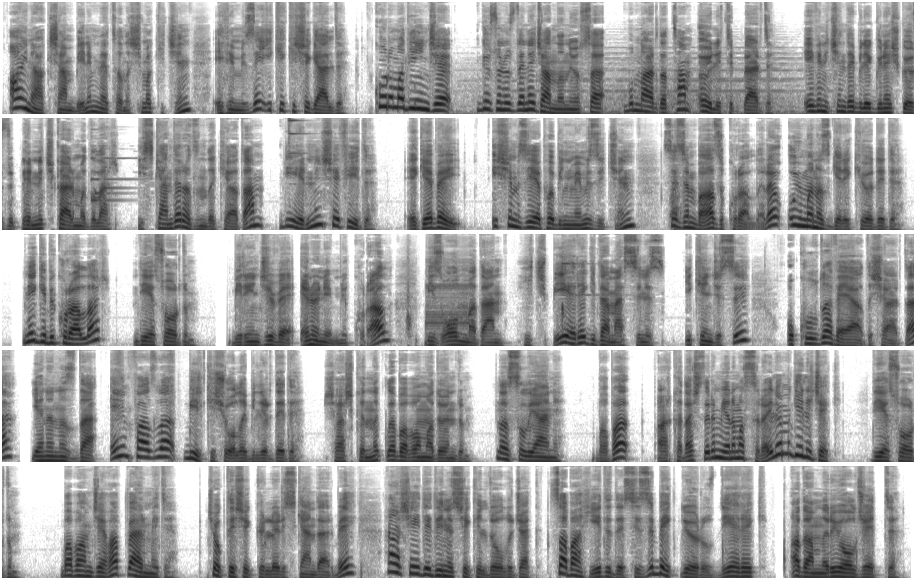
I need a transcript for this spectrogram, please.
Aynı akşam benimle tanışmak için evimize iki kişi geldi. Koruma deyince gözünüzde ne canlanıyorsa bunlar da tam öyle tiplerdi. Evin içinde bile güneş gözlüklerini çıkarmadılar. İskender adındaki adam diğerinin şefiydi. Ege Bey, işimizi yapabilmemiz için sizin bazı kurallara uymanız gerekiyor dedi. Ne gibi kurallar? diye sordum. Birinci ve en önemli kural, biz olmadan hiçbir yere gidemezsiniz. İkincisi, okulda veya dışarıda yanınızda en fazla bir kişi olabilir dedi. Şaşkınlıkla babama döndüm. Nasıl yani? Baba, arkadaşlarım yanıma sırayla mı gelecek? diye sordum. Babam cevap vermedi. Çok teşekkürler İskender Bey. Her şey dediğiniz şekilde olacak. Sabah 7'de sizi bekliyoruz diyerek adamları yolcu etti.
